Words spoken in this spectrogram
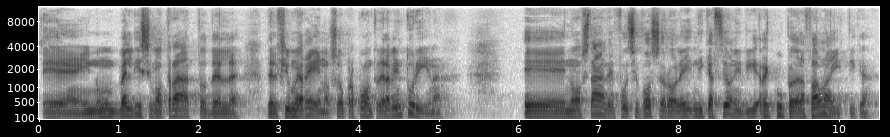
eh, in un bellissimo tratto del, del fiume Reno sopra Ponte della Venturina e nonostante ci fossero le indicazioni di recupero della fauna ittica,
